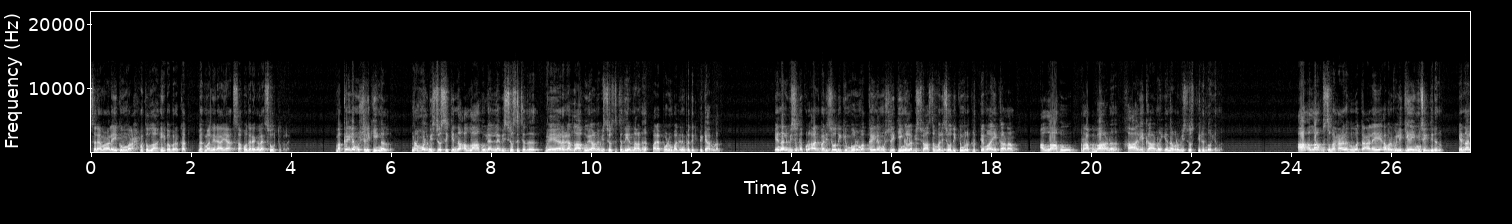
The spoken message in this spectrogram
അസ്സലാമു വറഹമത്തല്ലാഹി വബർക്കാത്തു ബഹുമാന്യരായ സഹോദരങ്ങളെ സുഹൃത്തുക്കളെ. മക്കയിലെ മുഷ്രിഖീങ്ങൾ നമ്മൾ വിശ്വസിക്കുന്ന അള്ളാഹുലല്ല വിശ്വസിച്ചത് വേറൊരു അള്ളാഹുലാണ് വിശ്വസിച്ചത് എന്നാണ് പലപ്പോഴും പലരും പ്രചരിപ്പിക്കാറുള്ളത്. എന്നാൽ വിശുദ്ധ ഖുർആൻ പരിശോധിക്കുമ്പോൾ മക്കയിലെ മുഷ്രിഖീങ്ങളുടെ വിശ്വാസം പരിശോധിക്കുമ്പോൾ കൃത്യമായി കാണാം അള്ളാഹു റബ്ബാണ് ഹാലിഖാണ് എന്നവർ വിശ്വസിച്ചിരുന്നു എന്ന്. ആ അള്ളാഹു സുബാനഹുവത്താലയെ അവർ വിളിക്കുകയും ചെയ്തിരുന്നു. എന്നാൽ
